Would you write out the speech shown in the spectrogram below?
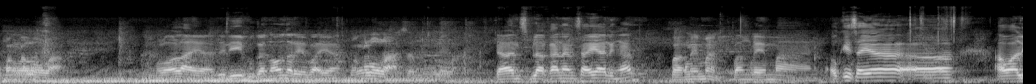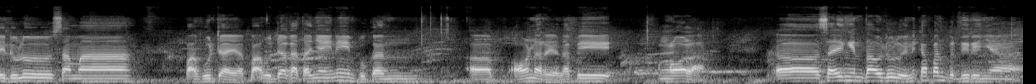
Pengelola. Pengelola ya. Jadi bukan owner ya, Pak ya. Pengelola saya mengelola. Dan sebelah kanan saya dengan Bang Leman. Bang Leman. Oke, saya eh, awali dulu sama Pak Huda ya. Pak Huda katanya ini bukan eh, owner ya, tapi pengelola. Eh, saya ingin tahu dulu ini kapan berdirinya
